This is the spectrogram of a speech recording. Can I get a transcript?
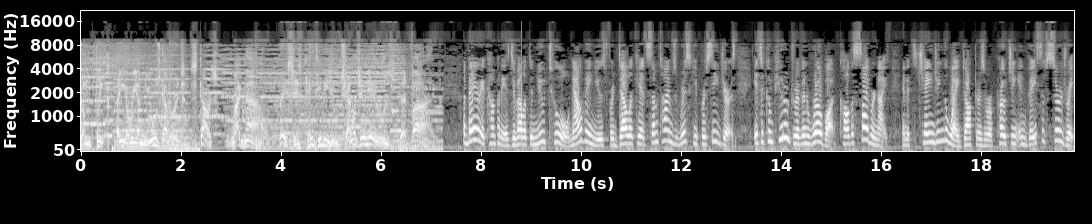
Complete Bay Area news coverage starts right now. This is KTVU Channel 2 News at 5. A Bay Area company has developed a new tool now being used for delicate, sometimes risky procedures. It's a computer-driven robot called a CyberKnife, and it's changing the way doctors are approaching invasive surgery,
